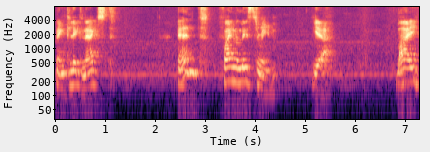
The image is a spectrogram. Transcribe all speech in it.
and click next and finally stream. Yeah. Bye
